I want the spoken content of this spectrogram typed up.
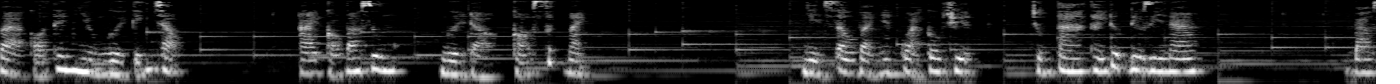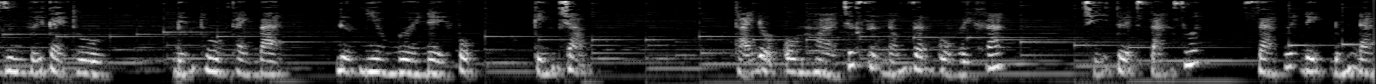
và có thêm nhiều người kính trọng. Ai có bao dung, người đó có sức mạnh. Nhìn sâu vào nhân quả câu chuyện, chúng ta thấy được điều gì nào? Bao dung với kẻ thù, biến thù thành bạn, được nhiều người nể phục, kính trọng. Thái độ ôn hòa trước sự nóng giận của người khác, trí tuệ sáng suốt, ra quyết định đúng đắn,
